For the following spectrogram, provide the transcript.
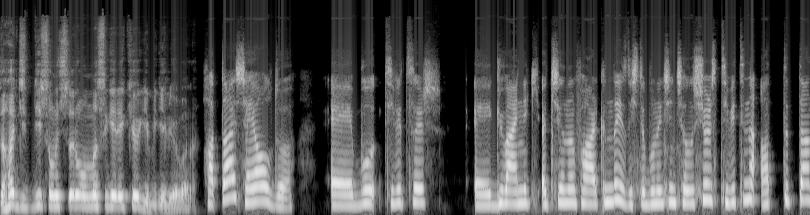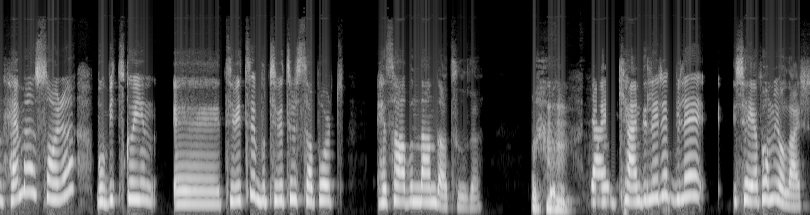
daha ciddi sonuçları olması gerekiyor gibi geliyor bana. Hatta şey oldu. E, bu Twitter e, güvenlik açığının farkındayız. İşte bunun için çalışıyoruz. Tweetini attıktan hemen sonra bu Bitcoin e, tweet'i bu Twitter support hesabından da atıldı. yani kendileri bile şey yapamıyorlar.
